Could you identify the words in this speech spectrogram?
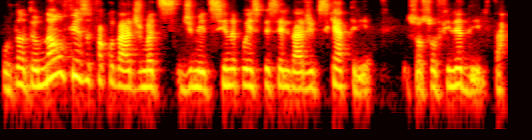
Portanto, eu não fiz a faculdade de medicina com especialidade em psiquiatria. Eu só sou filha dele, tá?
